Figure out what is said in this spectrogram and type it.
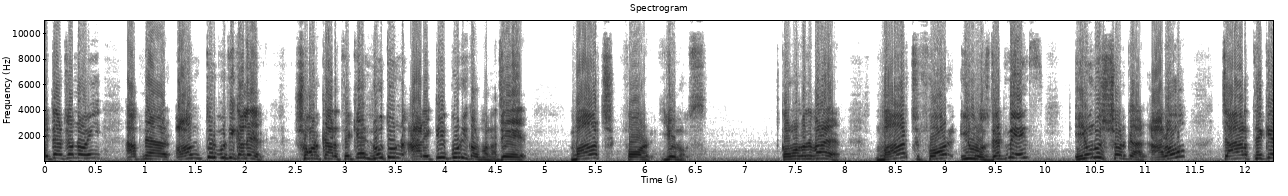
এটার জন্যই আপনার অন্তর্বর্তীকালের সরকার থেকে নতুন আরেকটি পরিকল্পনা, যে মার্চ ফর ইউনুস। কল্পনা করতে পারেন march for Yunus. That means Yunus সরকার আরও চার থেকে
